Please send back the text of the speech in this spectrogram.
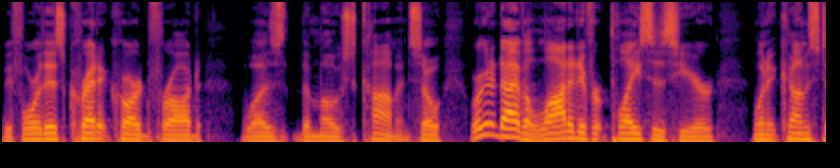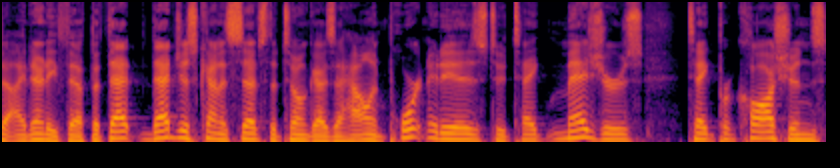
Before this, credit card fraud was the most common. So we're going to dive a lot of different places here when it comes to identity theft, but that that just kind of sets the tone, guys, of how important it is to take measures, take precautions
